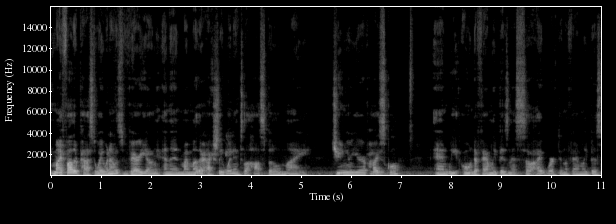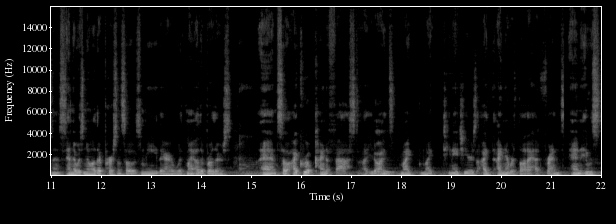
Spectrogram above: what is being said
My father passed away when I was very young, and then my mother actually went into the hospital my junior year of high Mm. school. And we owned a family business, so I worked in the family business, and there was no other person, so it was me there with my other brothers and so I grew up kind of fast. Uh, you know, I, Mhm. my my teenage years, I I never thought I had friends, and it was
